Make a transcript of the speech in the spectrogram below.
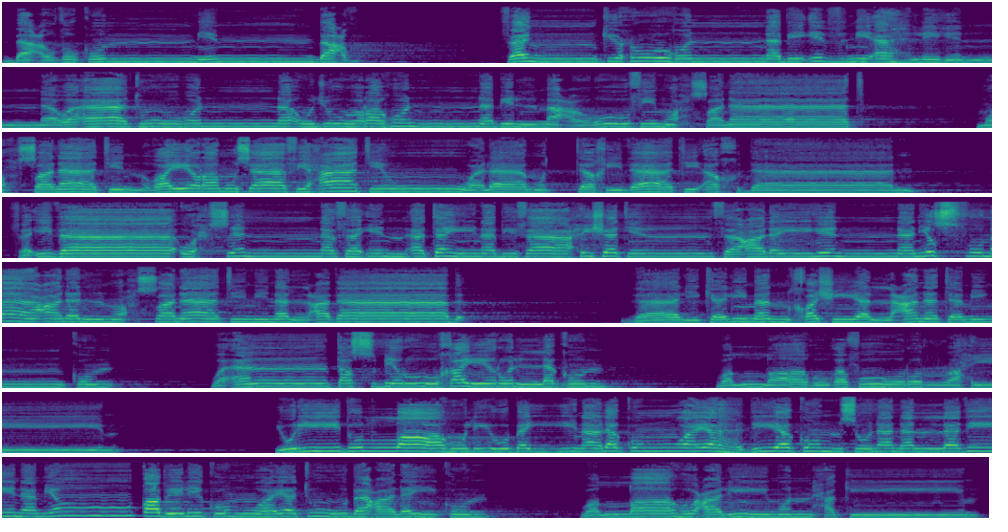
بعضكم من بعض فانكحوهن بإذن أهلهن وآتوهن أجورهن بالمعروف محصنات محصنات غير مسافحات ولا متخذات أخدان. فإذا أحصن فإن أتين بفاحشة فعليهن نصف ما على المحصنات من العذاب. ذلك لمن خشي العنه منكم وأن تصبروا خير لكم. والله غفور رحيم. يريد الله ليبين لكم ويهديكم سنن الذين من قبلكم ويتوب عليكم. والله عليم حكيم.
